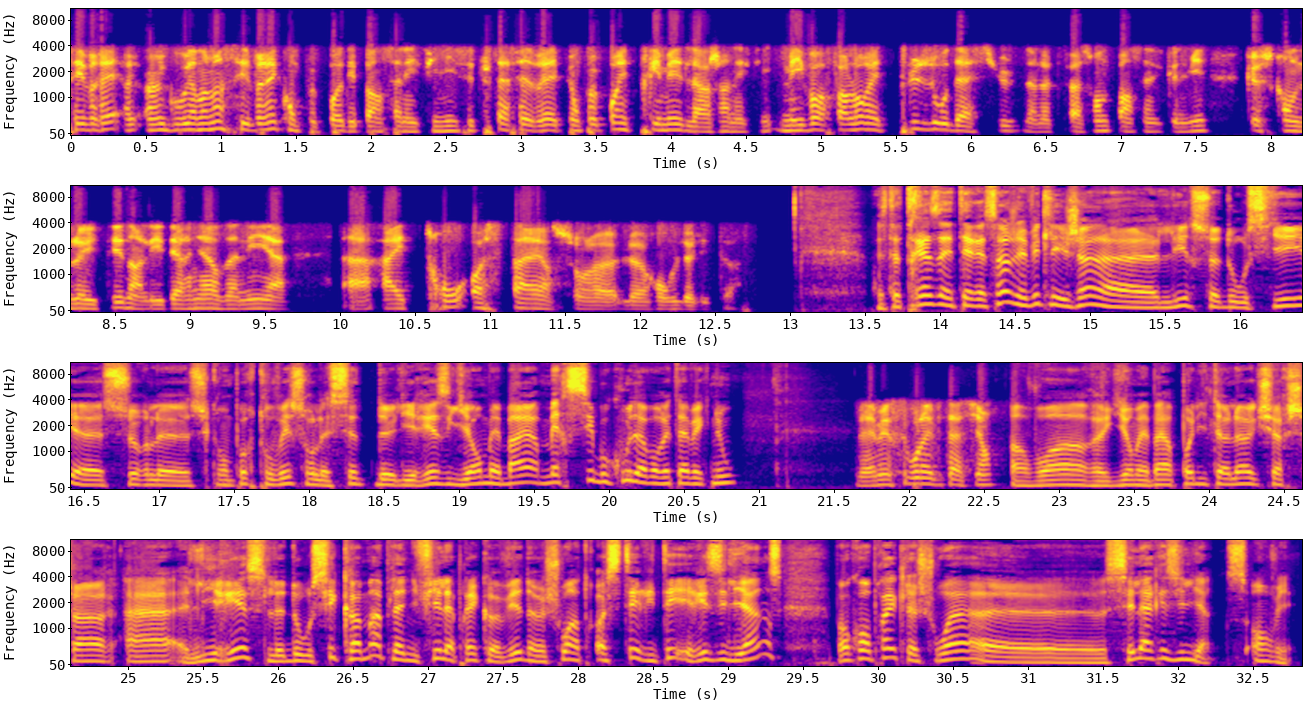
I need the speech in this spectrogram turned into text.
C'est vrai, un gouvernement, c'est vrai qu'on peut pas dépenser à l'infini, c'est tout à fait vrai, puis on peut pas imprimer de l'argent à l'infini, mais il va falloir être plus audacieux dans notre façon de penser à l'économie que ce qu'on l'a été dans les dernières années à, être trop austère sur le rôle de l'État. C'était très intéressant. J'invite les gens à lire ce dossier euh, sur le ce qu'on peut retrouver sur le site de l'Iris. Guillaume Hébert, merci beaucoup d'avoir été avec nous. Bien, merci pour l'invitation. Au revoir, euh, Guillaume Hébert, politologue, chercheur à l'IRIS. Le dossier Comment planifier l'après-COVID, un choix entre austérité et résilience. On comprend que le choix, euh, c'est la résilience. On revient.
